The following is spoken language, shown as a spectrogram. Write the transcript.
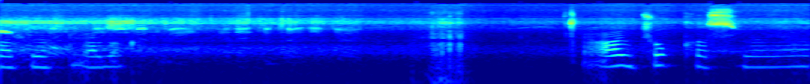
Başlasınlar bak. Abi çok kasıyor ya.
